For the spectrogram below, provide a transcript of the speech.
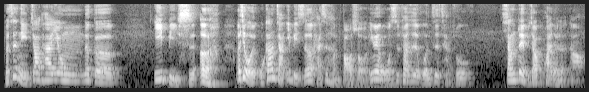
可是你叫他用那个一比十二，而且我我刚刚讲一比十二还是很保守，因为我是算是文字产出相对比较快的人啊。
